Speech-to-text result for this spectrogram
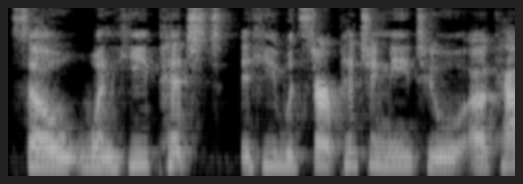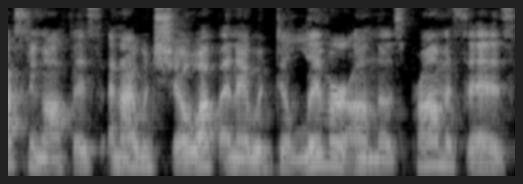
So when he pitched, he would start pitching me to a casting office and I would show up and I would deliver on those promises.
